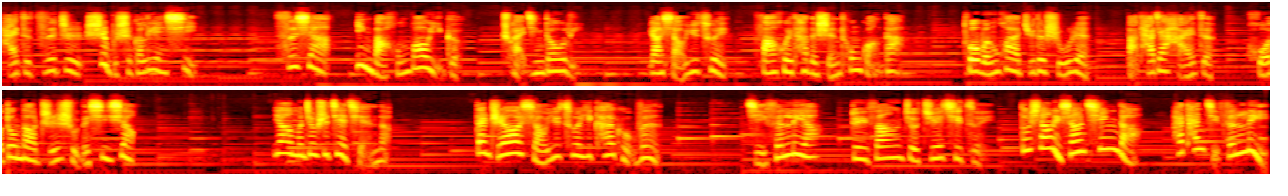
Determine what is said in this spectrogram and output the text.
孩子资质适不适合练戏，私下硬把红包一个揣进兜里，让小玉翠发挥她的神通广大，托文化局的熟人把他家孩子。活动到直属的戏校，要么就是借钱的，但只要小玉翠一开口问几分利啊，对方就撅起嘴，都乡里乡亲的，还谈几分利？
